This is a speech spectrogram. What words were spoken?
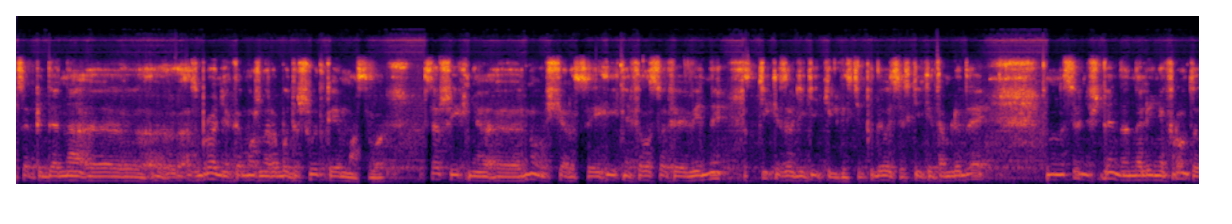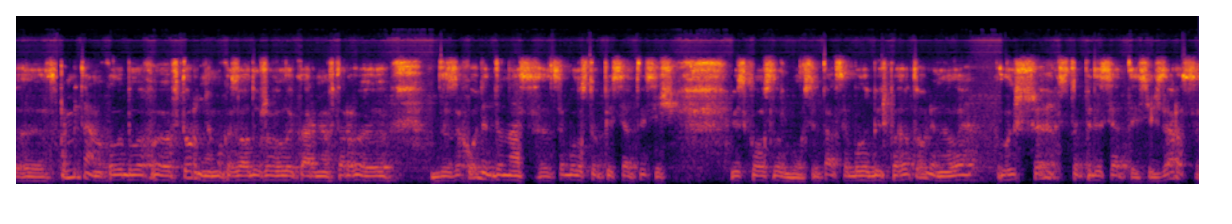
Це піде на е, е, озброєння, яке можна робити швидко і масово. Це ж їхня, е, ну ще раз, їхня філософія війни тільки завдяки кількості. Подивитися, скільки там людей. Ну на сьогоднішній день на, на лінії фронту пам'ятаємо, коли було вторгнення, ми казали, дуже велика армія втор- заходить до нас. Це було 150 тисяч військовослужбовців. Так, це було більш підготовлено, але лише 150 тисяч. Зараз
